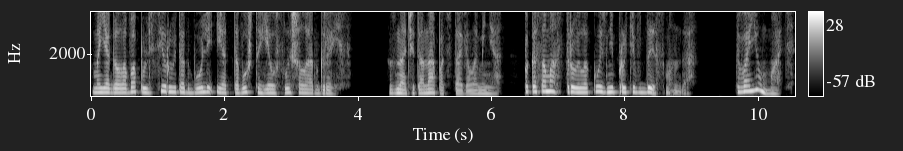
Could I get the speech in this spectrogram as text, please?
Моя голова пульсирует от боли и от того, что я услышала от Грейс. Значит, она подставила меня, пока сама строила козни против Десмонда. Твою мать!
